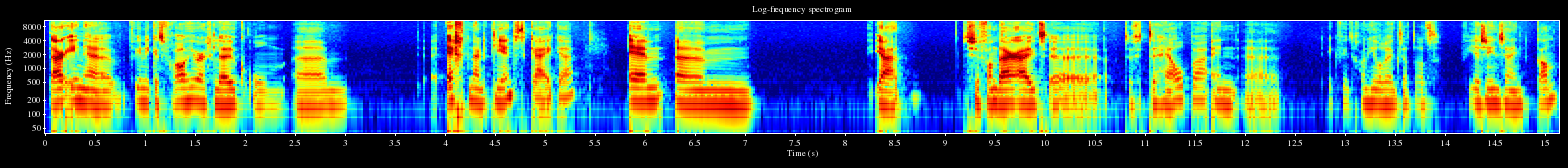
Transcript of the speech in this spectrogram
daarin uh, vind ik het vooral heel erg leuk om echt naar de cliënt te kijken. En ja, ze van daaruit uh, te, te, helpen. En uh, ik vind het gewoon heel leuk dat dat via zin zijn kan.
